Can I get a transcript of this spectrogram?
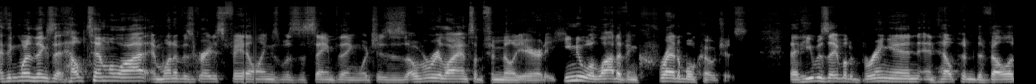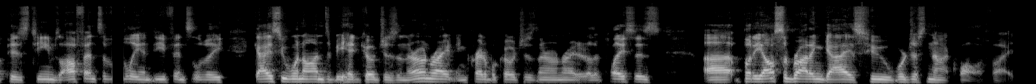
I think one of the things that helped him a lot and one of his greatest failings was the same thing, which is his over reliance on familiarity. He knew a lot of incredible coaches that he was able to bring in and help him develop his teams offensively and defensively. Guys who went on to be head coaches in their own right, and incredible coaches in their own right at other places. Uh, but he also brought in guys who were just not qualified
